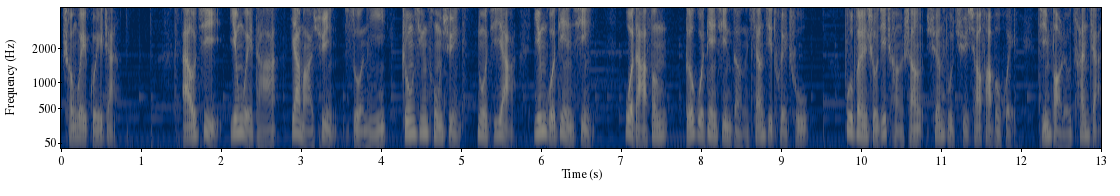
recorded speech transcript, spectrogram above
成为鬼展。LG、英伟达、亚马逊、索尼、中兴通讯、诺基亚、英国电信、沃达丰、德国电信等相继退出，部分手机厂商宣布取消发布会，仅保留参展。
